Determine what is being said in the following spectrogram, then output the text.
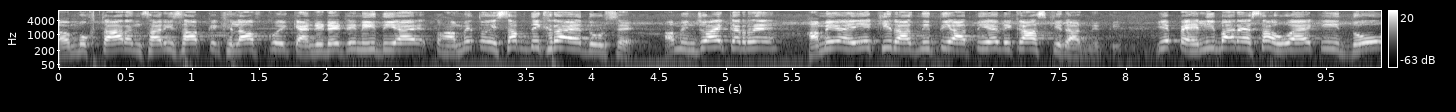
मुख्तार अंसारी साहब के खिलाफ कोई कैंडिडेट ही नहीं दिया है। तो हमें तो ये सब दिख रहा है दूर से। हम इंजॉय कर रहे हैं। हमें एक ही राजनीति आती है, विकास की राजनीति। ये पहली बार ऐसा हुआ है कि दो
